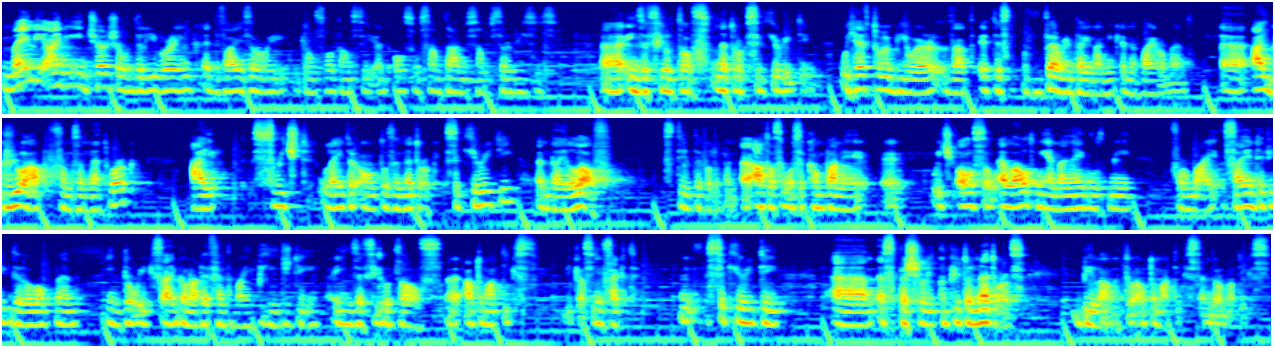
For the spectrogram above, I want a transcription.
Mainly, I'm in charge of delivering advisory, consultancy, and also sometimes some services uh, in the field of network security. We have to be aware that it is very dynamic environment. Uh, I grew up from the network. I switched later on to the network security, and I love still development. Uh, Atos was a company uh, which also allowed me and enabled me for my scientific development. In two weeks, I'm gonna defend my PhD in the field of uh, automatics because, in fact, security and especially computer networks belong to automatics and robotics.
